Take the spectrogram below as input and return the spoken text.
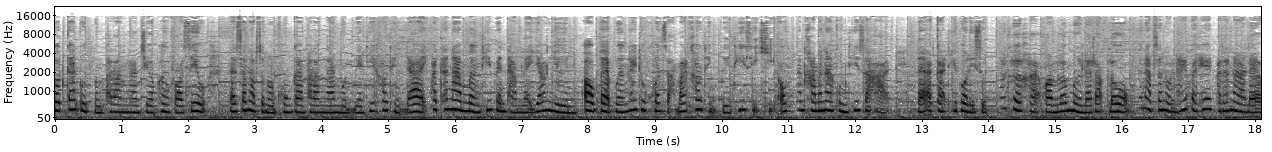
ลดการอุดหนุนพลังงานเชื้อเพลิงฟอสซิล และสนับสนุนโครงการพลังงานหมุนเวียนที่เข้าถึงได้ พัฒนาเมืองที่เป็นธรรมและยั่งยืน ออกแบบเมืองให้ทุกคนสามารถเข้าถึงพื้นที่สีเขียว การคมนาคมที่สะอาด และอากาศที่บริสุทธิ์สร้างเครือข่ายความร่วมมือระดับโลก สนับสนุนให้ประเทศพัฒนาแล้ว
